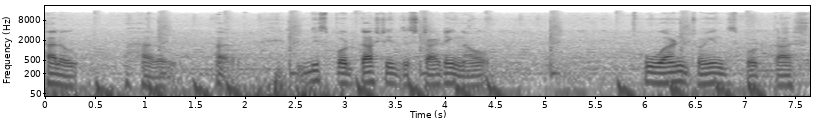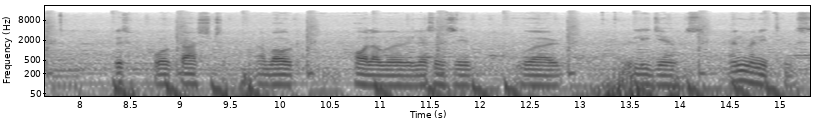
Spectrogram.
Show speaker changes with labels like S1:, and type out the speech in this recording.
S1: Hello, hello, hello. This podcast is starting now. Who want to join this podcast? This podcast about all our relationship, world, religions, and many things.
